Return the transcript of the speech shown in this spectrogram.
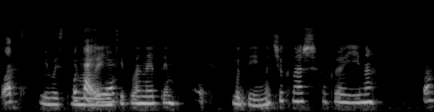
от. І ось дві Ота є. маленькі планети. Будиночок наш Україна. Там.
